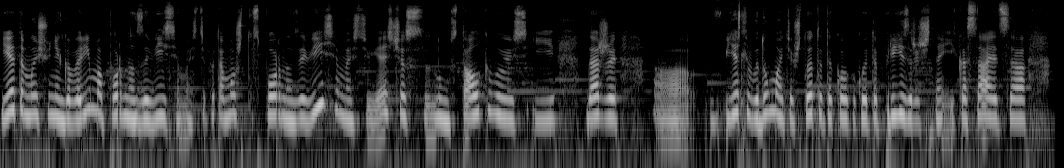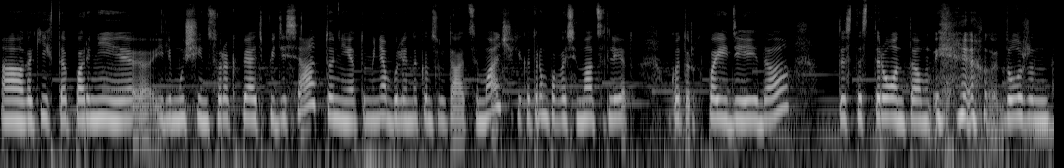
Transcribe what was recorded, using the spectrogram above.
И это мы еще не говорим о порнозависимости, потому что с порнозависимостью я сейчас, ну, сталкиваюсь, и даже э, если вы думаете, что это такое какое-то призрачное и касается э, каких-то парней э, или мужчин 45-50, то нет, у меня были на консультации мальчики, которым по 18 лет, у которых, по идее, да, тестостерон там должен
